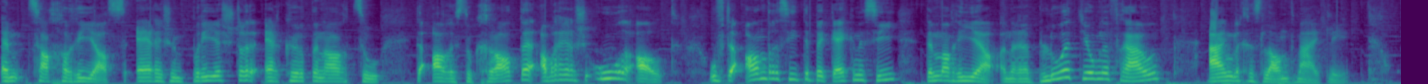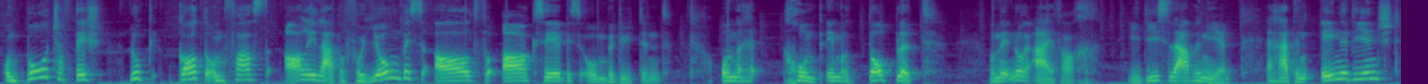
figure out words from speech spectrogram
ähm, Zacharias. Er ist ein Priester, er gehört danach zu den Aristokraten, aber er ist uralt. Auf der anderen Seite begegnen sie der Maria, einer blutjungen Frau, eigentlich ein Landmädchen. Und die Botschaft ist, schau, Gott umfasst alle Leben, von jung bis alt, von angesehen bis unbedeutend. Und er kommt immer doppelt und nicht nur einfach in dein Leben hinein. Er hat einen Innendienst,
